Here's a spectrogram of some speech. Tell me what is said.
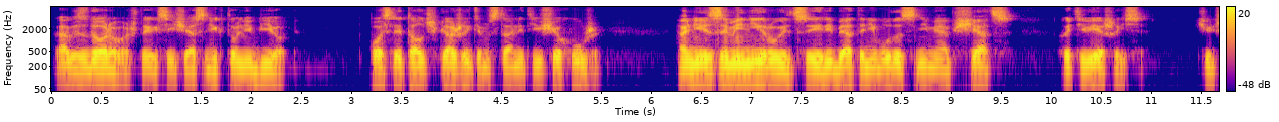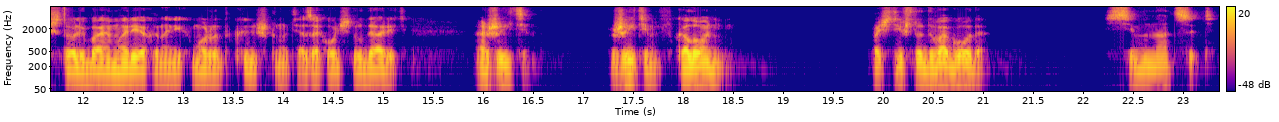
Как здорово, что их сейчас никто не бьет. После толчка жить им станет еще хуже. Они заминируются, и ребята не будут с ними общаться. Хоть вешайся. Чуть что любая мореха на них может кышкнуть, а захочет ударить. А жить им, жить им в колонии. Почти что два года. Семнадцать.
